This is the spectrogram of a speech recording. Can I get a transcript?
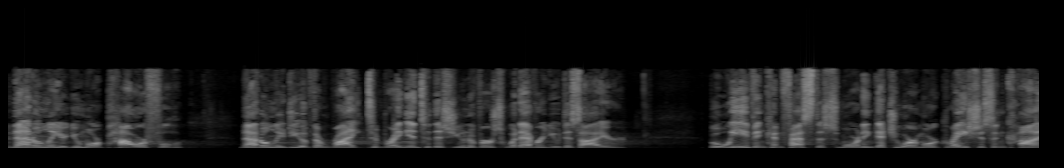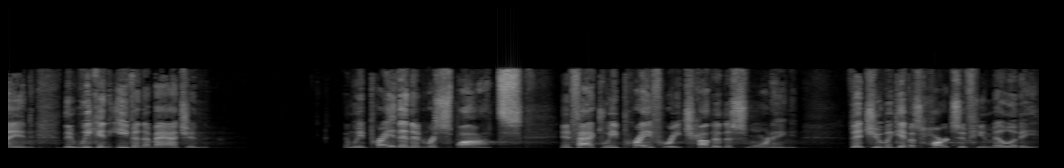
Not only are you more powerful, not only do you have the right to bring into this universe whatever you desire, but we even confess this morning that you are more gracious and kind than we can even imagine. And we pray then in response. In fact, we pray for each other this morning that you would give us hearts of humility.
